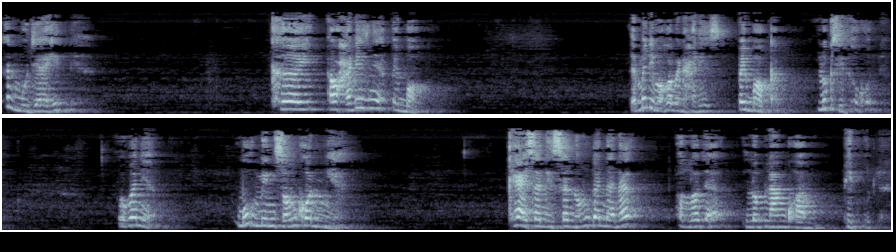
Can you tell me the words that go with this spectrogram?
ท่านมุจาฮิดเนี่ยเคยเอาฮะดิษเนี่ยไปบอก แต่ไม่ได้บอกว่าเป็นฮะดิษไปบอกกับ ลูกศิษย์เขาคนบอกว่าเนี่ยมุมินสองคนเนี่ยแค่สนิทสนมกันนะนะอัลลอฮ์จะลบล้างความผิดหมดเลย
